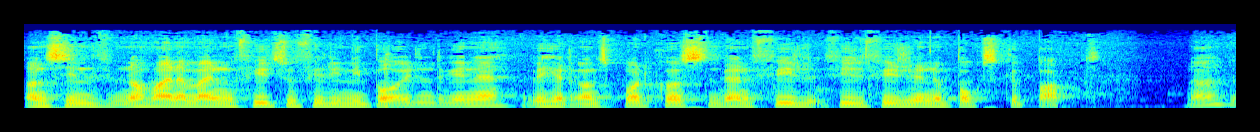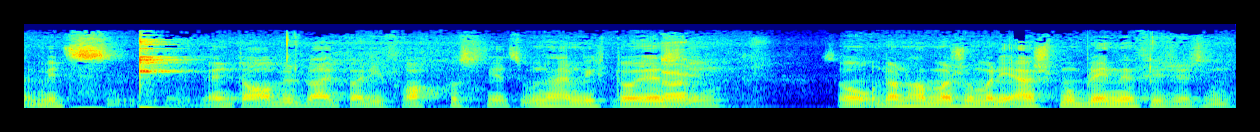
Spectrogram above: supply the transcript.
dann sind nach meiner Meinung viel zu viel in die Beutel drin. Welche Transportkosten werden viel, viel Fische in der Box gepackt, ne, damit es rentabel bleibt, weil die Frachtkosten jetzt unheimlich teuer sind. So, und dann haben wir schon mal die ersten Probleme, Fische sind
